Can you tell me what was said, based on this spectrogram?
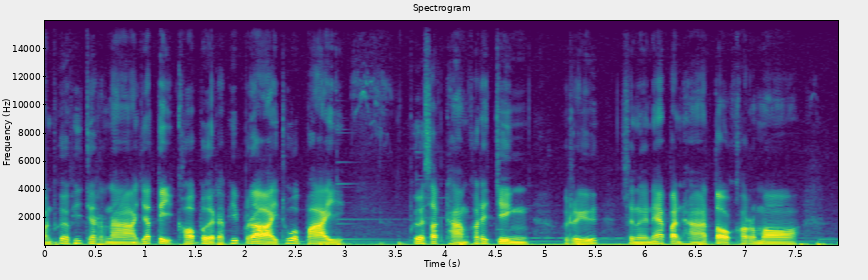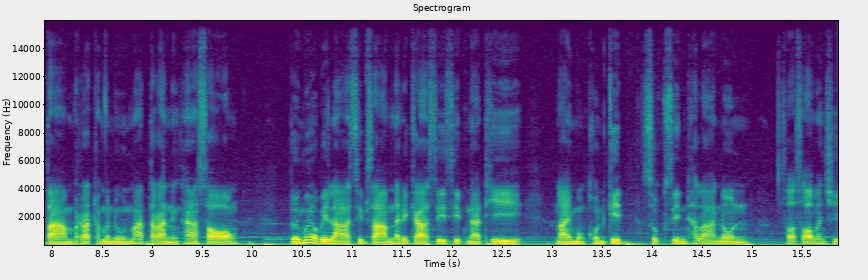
ร เพื่อพิจารณายติขอเปิดอภิปรายทั่วไป เพื่อซักถามข้อเท็จจริง หรือเสนอแนะปัญหาต่อคอรมอตามรัฐธรรมนูญมาตรา 152 โดยเมื่อเวลา 13นาฬิกา40 นาที นายมงคลกิจ สุขสินทลานนท์สสบัญชี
